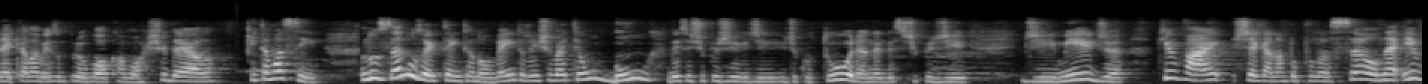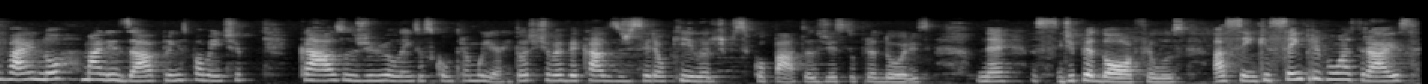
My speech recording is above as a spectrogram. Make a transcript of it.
né? Que ela mesma provoca a morte dela. Então, assim, nos anos 80 e 90, a gente vai ter um boom desse tipo de, de, de cultura, né, desse tipo de, de mídia, que vai chegar na população né, e vai normalizar principalmente casos de violências contra a mulher. Então a gente vai ver casos de serial killers, de psicopatas, de estupradores, né, de pedófilos, assim, que sempre vão atrás,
